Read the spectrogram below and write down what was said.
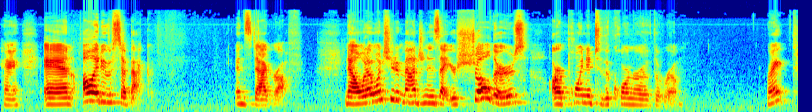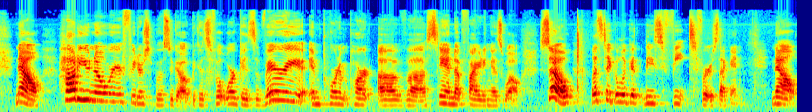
Okay, and all I do is step back and stagger off. Now what I want you to imagine is that your shoulders are pointed to the corner of the room right? Now, how do you know where your feet are supposed to go? Because footwork is a very important part of uh, stand-up fighting as well. So, let's take a look at these feet for a second. Now,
